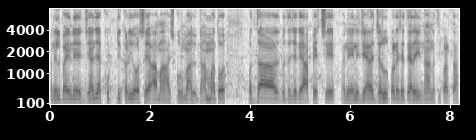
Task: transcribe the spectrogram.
અનિલભાઈને જ્યાં જ્યાં ખૂટતી કડીઓ હશે, આમાં હાઈસ્કૂલમાં, ગામમાં તો બધા, બધી જગ્યાએ આપે જ છે અને એની જ્યારે જરૂર પડે છે ત્યારે એ ના નથી પાડતા.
